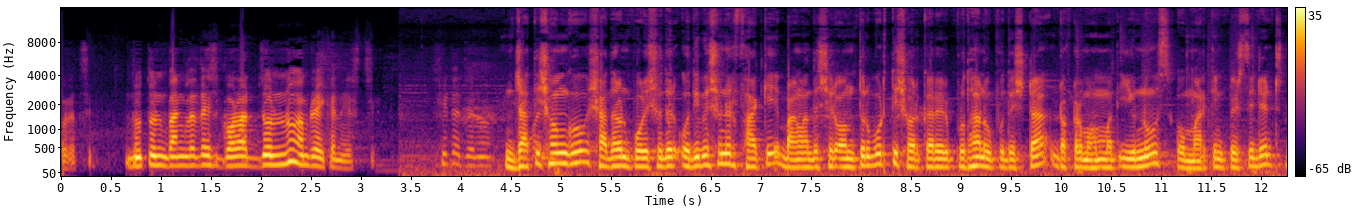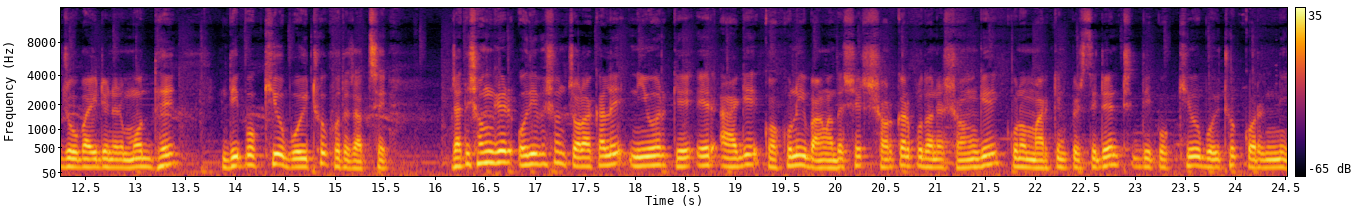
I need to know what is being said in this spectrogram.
করেছে। নতুন বাংলাদেশ গড়ার জন্য আমরা এখানে এসেছি। জাতিসংঘ সাধারণ পরিষদের অধিবেশনের ফাঁকে বাংলাদেশের অন্তর্বর্তী সরকারের প্রধান উপদেষ্টা ডক্টর মোহাম্মদ ইউনুস ও মার্কিন প্রেসিডেন্ট জো বাইডেনের মধ্যে দ্বিপক্ষীয় বৈঠক হতে যাচ্ছে। জাতিসংঘের অধিবেশন চলাকালে নিউ ইয়র্কে এর আগে কখনোই বাংলাদেশের সরকার প্রধানের সঙ্গে কোনো মার্কিন প্রেসিডেন্ট দ্বিপক্ষীয় বৈঠক করেননি।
